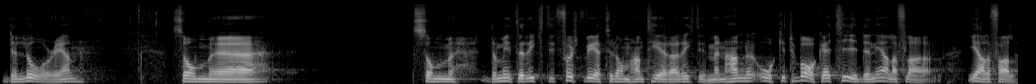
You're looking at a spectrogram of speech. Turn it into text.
DeLorean som, eh, som de inte riktigt först vet hur de hanterar riktigt, men han åker tillbaka i tiden i alla fall. I alla fall.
